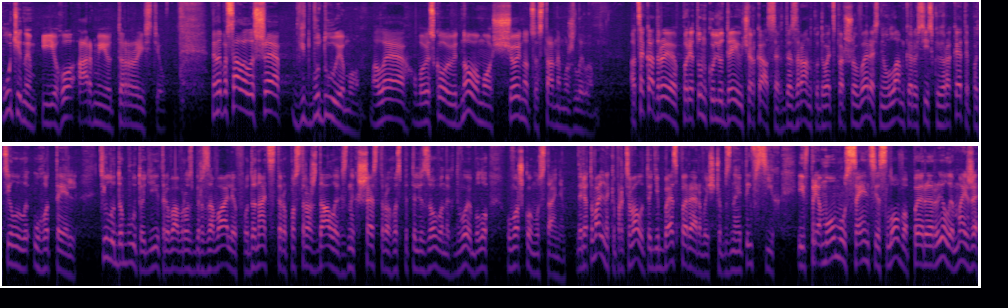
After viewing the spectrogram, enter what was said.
Путіним і його армією терористів. Не написали лише відбудуємо, але обов'язково відновимо. Щойно це стане можливим. А це кадри порятунку людей у Черкасах, де зранку, 21 вересня, уламки російської ракети поцілили у готель. Цілу добу тоді тривав розбір завалів. 11 постраждалих, з них шестеро госпіталізованих, двоє було у важкому стані. Рятувальники працювали тоді без перерви, щоб знайти всіх. І в прямому сенсі слова перерили майже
